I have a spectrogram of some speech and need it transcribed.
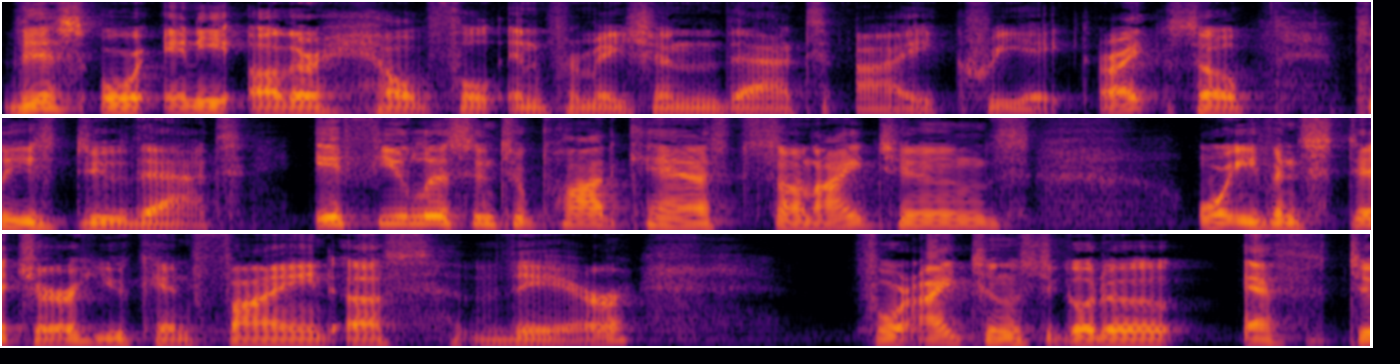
this or any other helpful information that I create. All right. So please do that. If you listen to podcasts on iTunes or even Stitcher, you can find us there. For iTunes to go to f to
